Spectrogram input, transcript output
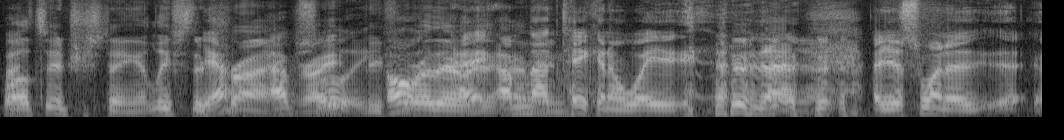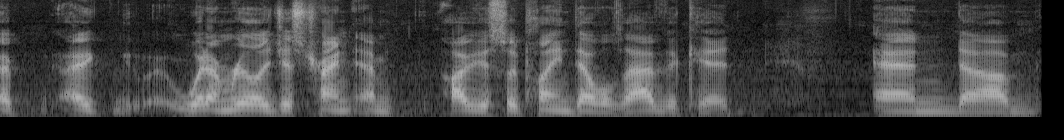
Well, it's interesting. At least they're yeah, trying, absolutely. right? Before oh, they're, I, I'm I not mean, taking away that. I just want to. I, what I'm really just trying. I'm obviously playing devil's advocate and um,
